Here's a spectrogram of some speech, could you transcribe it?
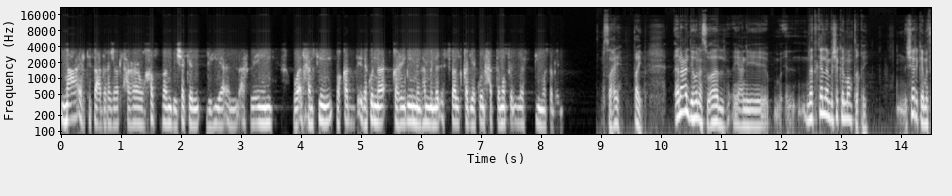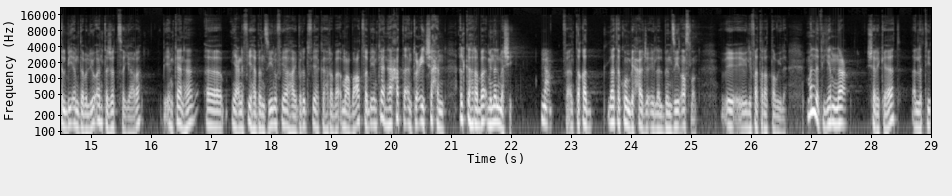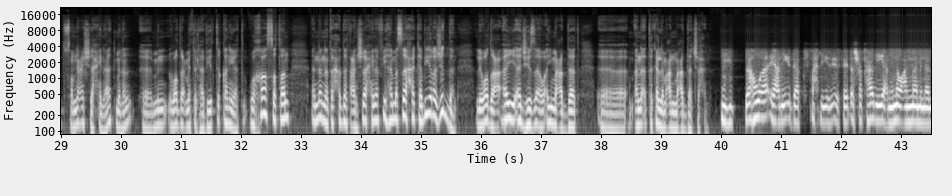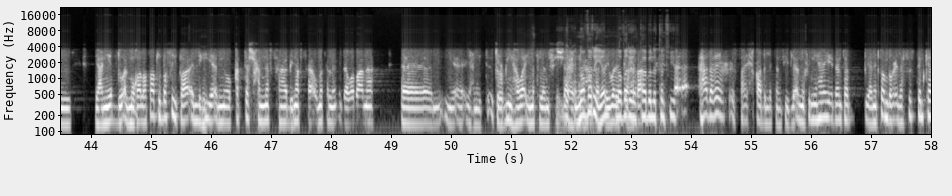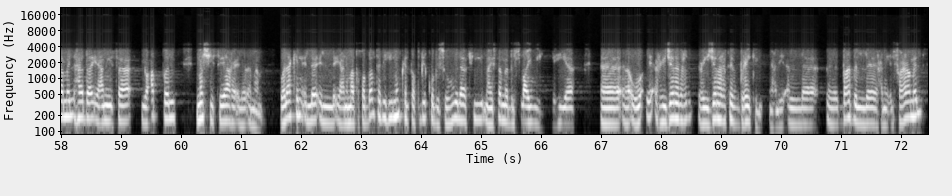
مع ارتفاع درجات الحرارة وخاصه بشكل اللي هي ال 40 وال 50 وقد إذا كنا قريبين منها من الإسفلت قد يكون حتى نصل إلى 60 و70 صحيح. طيب أنا عندي هنا سؤال يعني نتكلم بشكل منطقي. شركة مثل BMW أنتجت سيارة بإمكانها آه، يعني فيها بنزين وفيها hybrid فيها كهرباء مع بعض فبإمكانها حتى أن تعيد شحن الكهرباء من المشي. نعم. فأنت قد لا تكون بحاجة إلى البنزين أصلا لفترات طويلة. ما الذي يمنع شركات التي تصنع الشاحنات من آه، من وضع مثل هذه التقنيات وخاصة أننا نتحدث عن شاحنة فيها مساحة كبيرة جدا لوضع أي أجهزة أو أي معدات آه، أنا أتكلم عن معدات شحن لا هو يعني إذا تسمح لي سيد أشرف هذه يعني نوعا ما من ال يعني يبدو المغالطات البسيطة اللي هي أنه قد تشحن نفسها بنفسها أو مثلا إذا وضعنا يعني توربين هوائي مثلا في الشاحن يعني نظريا نظريا قابل للتنفيذ. آه، هذا غير صحيح قابل للتنفيذ لأنه في النهاية إذا أنت يعني بتنظر إلى ال system كامل هذا يعني سيعطل مشي السياره إلى الأمام. ولكن اللي يعني ما تفضلت به ممكن تطبيقه بسهولة في ما يسمى بال flywheel اللي هي regenerative braking يعني آه، ضرب يعني الفرامل آه،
